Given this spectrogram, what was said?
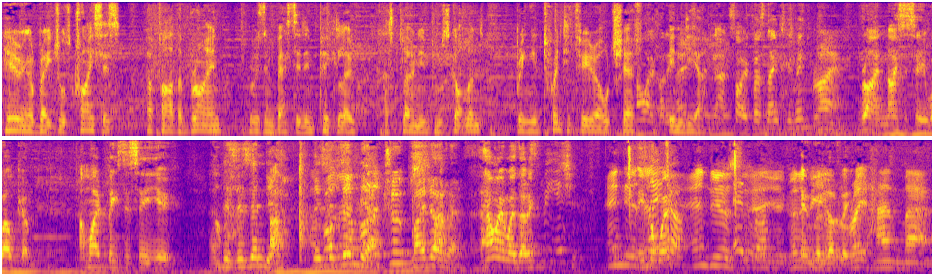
Hearing of Rachel's crisis, her father Brian, who is invested in Piccolo, has flown in from Scotland, bringing 23-year-old chef Hi, buddy, India. mate. No, sorry, first name, excuse me? Brian. Brian, nice to see you. Welcome. Am I pleased to see you? And this is India. This is India. My daughter. How are you, my darling? India's, Even where? India's uh, going to be Edinburgh, a lovely. right hand man.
